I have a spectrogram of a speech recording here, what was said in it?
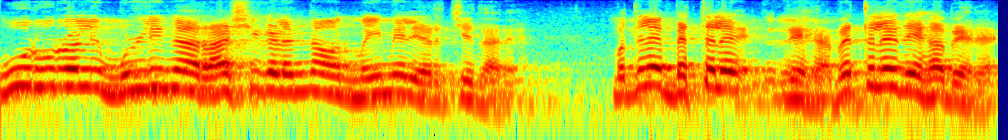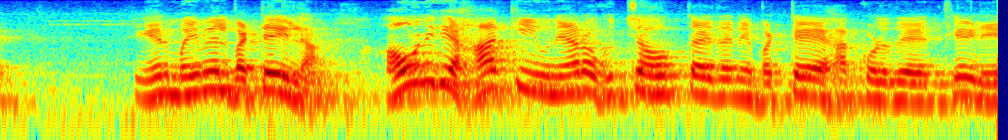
ಊರೂರಲ್ಲಿ ಮುಳ್ಳಿನ ರಾಶಿಗಳನ್ನು ಅವನ ಮೈ ಮೇಲೆ ಎರಚಿದ್ದಾರೆ. ಮೊದಲೇ ಬೆತ್ತಲೆ ದೇಹ ಬೆತ್ತಲೆ ದೇಹ ಬೇರೆ. ಏನು ಮೈ ಮೇಲೆ ಬಟ್ಟೆ ಇಲ್ಲ. ಅವನಿಗೆ ಹಾಕಿ ಇವನು ಯಾರೋ ಹುಚ್ಚ ಹೋಗ್ತಾ ಇದ್ದಾನೆ, ಬಟ್ಟೆ ಹಾಕ್ಕೊಳ್ಳದೆ ಅಂಥೇಳಿ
